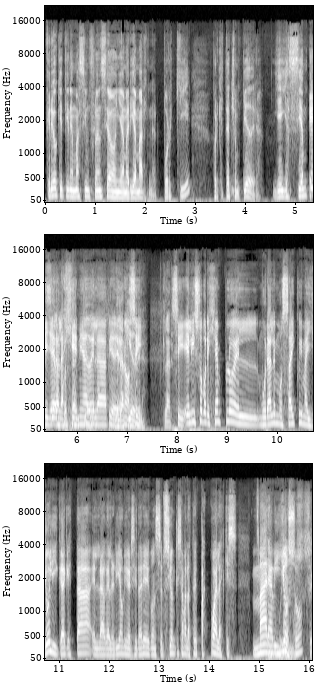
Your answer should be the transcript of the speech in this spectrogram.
creo que tiene más influencia doña María Martner. ¿Por qué? Porque está hecho en piedra. Y ella siempre Ella era la genia de la piedra, De la no, piedra, sí. Claro. Sí, él hizo, por ejemplo, el mural en mosaico y mayólica que está en la Galería Universitaria de Concepción, que se llama Las Tres Pascualas, que es maravilloso. Es muy hermoso, sí.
